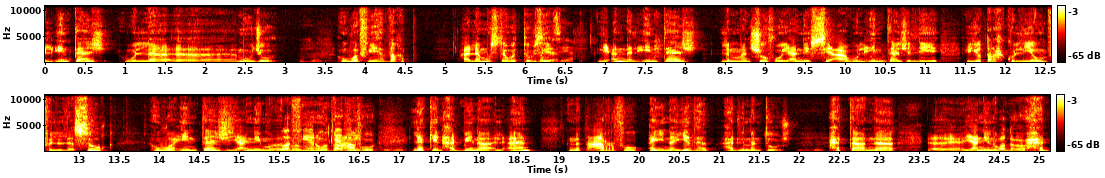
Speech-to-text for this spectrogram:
الإنتاج ولا آه، موجود هو فيه ضغط على مستوى التوزيع توزيع. لأن الإنتاج لما نشوفه يعني السعة والإنتاج اللي يطرح كل يوم في السوق هو إنتاج يعني م- وفير م- وكافي. مضاعف لكن حبينا الآن نتعرفوا أين يذهب هذا المنتوج. حتى ن- آه، يعني نوضعوا حد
